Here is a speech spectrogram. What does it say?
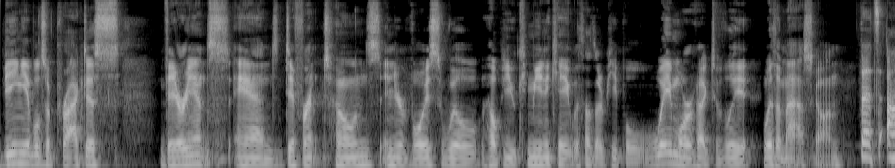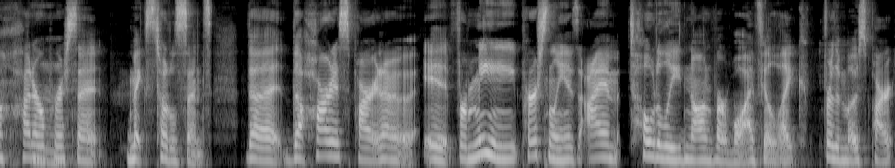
being able to practice variance and different tones in your voice will help you communicate with other people way more effectively with a mask on. That's a hundred percent makes total sense. The the hardest part it, for me personally is I am totally nonverbal. I feel like for the most part,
